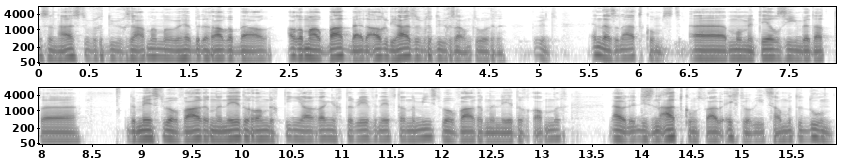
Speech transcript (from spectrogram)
zijn huis te verduurzamen, maar we hebben er allemaal, allemaal baat bij dat al die huizen verduurzaamd worden. Punt. En dat is een uitkomst. Uh, momenteel zien we dat uh, de meest welvarende Nederlander tien jaar langer te leven heeft dan de minst welvarende Nederlander. Nou, dat is een uitkomst waar we echt wel iets aan moeten doen.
